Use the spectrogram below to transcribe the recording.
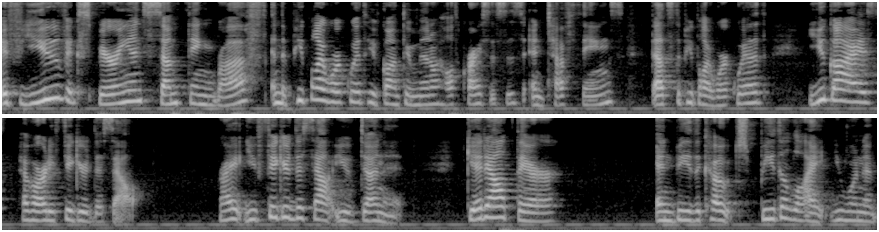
If you've experienced something rough, and the people I work with who've gone through mental health crises and tough things, that's the people I work with. You guys have already figured this out, right? You figured this out, you've done it. Get out there and be the coach, be the light you want to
